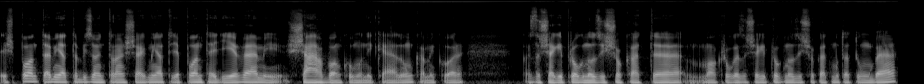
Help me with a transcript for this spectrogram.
és pont emiatt a bizonytalanság miatt, ugye pont egy éve mi sávban kommunikálunk, amikor gazdasági prognózisokat, makrogazdasági prognózisosokat mutatunk be.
